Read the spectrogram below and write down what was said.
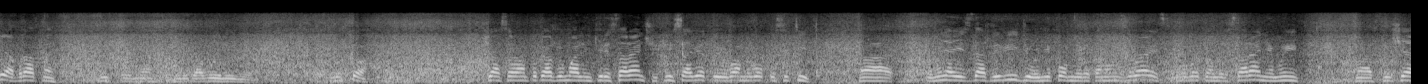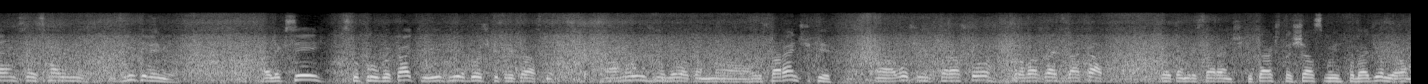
и обратно вышли на береговую линию. Ну что, сейчас я вам покажу маленький ресторанчик и советую вам его посетить. А, у меня есть даже видео, не помню, как оно называется, но в этом ресторане мы а, встречаемся с моими зрителями. Алексей, супруга Кати и две дочки прекрасных. А, мы ужинали в этом а, ресторанчике. А, очень хорошо провожать закат в этом ресторанчике. Так что сейчас мы подойдем, я вам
